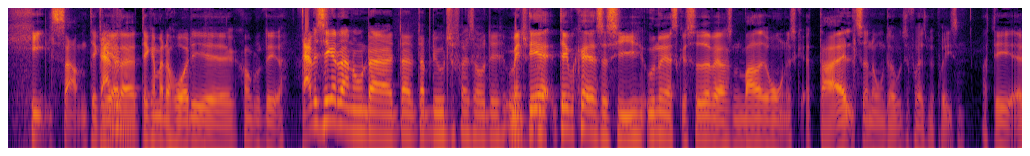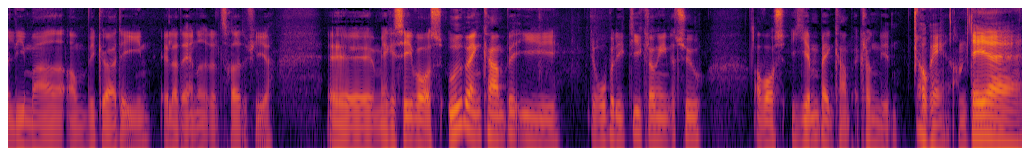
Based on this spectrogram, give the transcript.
helt sammen. Det kan, Der jeg vil- da, det kan man da hurtigt øh, konkludere. Der vil sikkert være nogen, der, der, der bliver utilfredse over det. Men det, det kan jeg så sige, uden at jeg skal sidde og være sådan meget ironisk, at der er altid nogen, der er utilfredse med prisen. Og det er lige meget, om vi gør det ene, eller det andet, eller det tredje, det fjerde. Øh, men jeg kan se vores udbanekampe i Europa League, de er kl. 21. og vores hjemmebanekamp er kl. 19. Okay, om det, er,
